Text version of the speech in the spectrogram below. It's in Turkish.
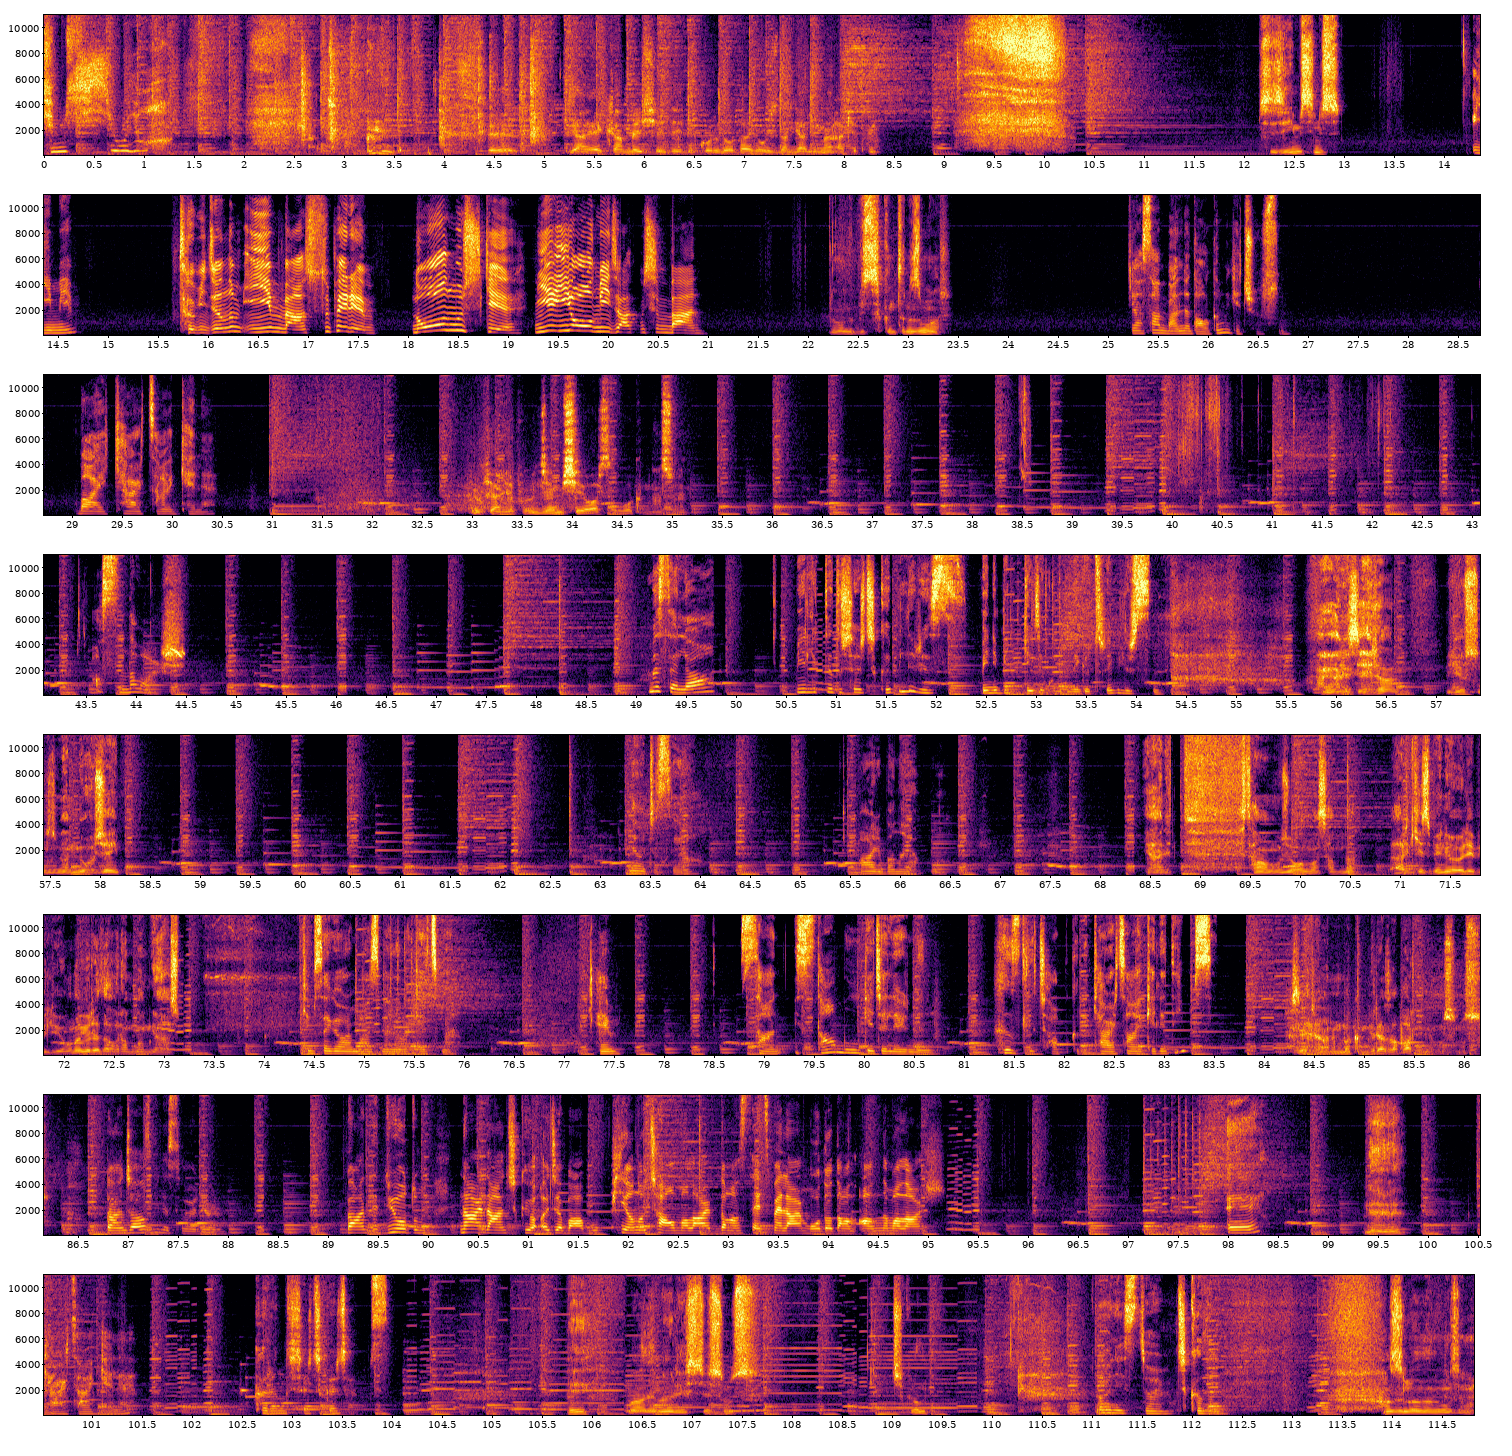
İçim şişiyor ya. Ee, yani Ekrem Bey şeydeydi, koridordaydı o yüzden geldim merak etmeyin. Siz iyi misiniz? İyi miyim? Tabii canım iyiyim ben, süperim. Ne olmuş ki? Niye iyi olmayacakmışım ben? Ne oldu, bir sıkıntınız mı var? Ya sen benimle dalga mı geçiyorsun? Bay Kertenkele. Yok yani yapabileceğim bir şey varsa bu bakımdan söyledim. Aslında var. Mesela birlikte dışarı çıkabiliriz. Beni bir gece kulübüne götürebilirsin. Yani Zehra Hanım, biliyorsunuz ben bir hocayım. Ne hocası ya? Bari bana yapma. Yani tamam hoca olmasam da herkes beni öyle biliyor. Ona göre davranmam lazım. Kimse görmez merak etme. Hem sen İstanbul gecelerinin hızlı çapkını kertenkele değil misin? Zehra Hanım bakın biraz abartmıyor musunuz? Bence az bile söylüyorum. Ben de diyordum nereden çıkıyor acaba bu piyano çalmalar, dans etmeler, modadan anlamalar? E Ne? kertenkele karın dışarı çıkaracak mısın? İyi, madem öyle istiyorsunuz. Çıkalım. Öyle istiyorum çıkalım. Hazırlanalım o zaman.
